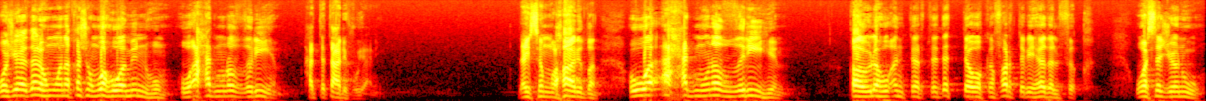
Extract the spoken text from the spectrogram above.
وجادلهم وناقشهم وهو منهم هو أحد منظريهم حتى تعرفوا يعني. ليس معارضا هو أحد منظريهم. قالوا له أنت ارتدت وكفرت بهذا الفقه وسجنوه.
